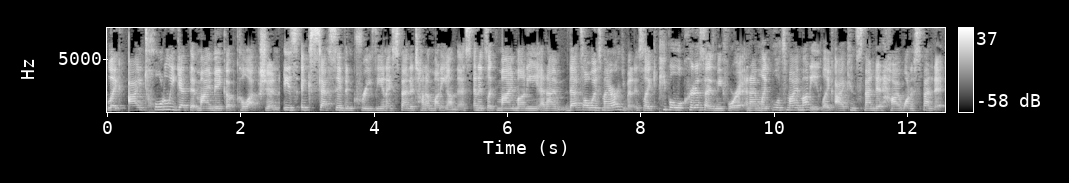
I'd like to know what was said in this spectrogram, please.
Like, I totally get that my makeup collection is excessive and crazy and I spend a ton of money on this. And it's like my money and I'm, that's always my argument. It's like, people will criticize me for it and I'm like, well, it's my money. Like, I can spend it how I want to spend it.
